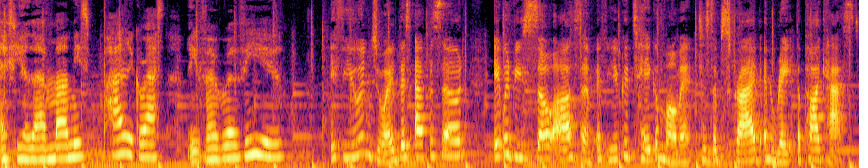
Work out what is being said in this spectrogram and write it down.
If you love Mommy's Polygraphs, leave a review. If you enjoyed this episode, it would be so awesome if you could take a moment to subscribe and rate the podcast.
